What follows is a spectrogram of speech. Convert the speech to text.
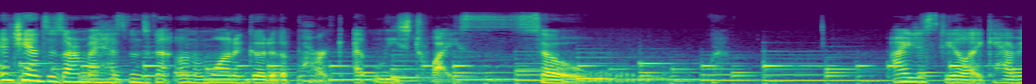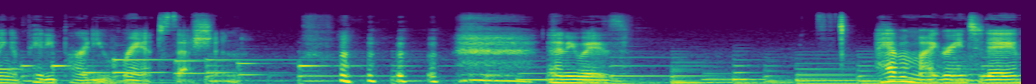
And chances are my husband's going to want to go to the park at least twice. So, I just feel like having a pity party rant session. Anyways, I have a migraine today,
